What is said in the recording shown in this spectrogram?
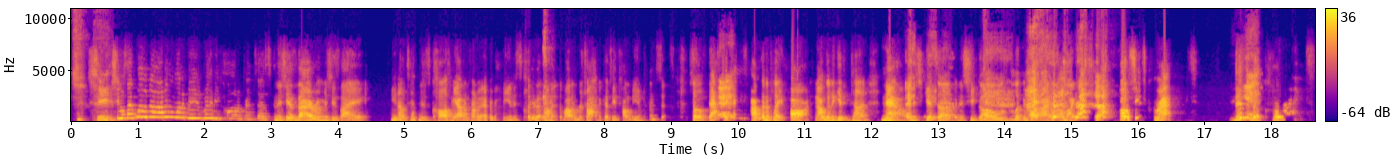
She she was like, "Well, no, I didn't want to be really be called a princess," and then she has a diary room, and she's like, you know, Tevin just calls me out in front of everybody, and it's clear that I'm at the bottom of the tribe because he's calling me a princess. So if that's the case, I'm going to play hard and I'm going to get it done now. And she gets up and then she goes looking for an idol. I'm like, oh, she's cracked. This yeah. is a cracked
